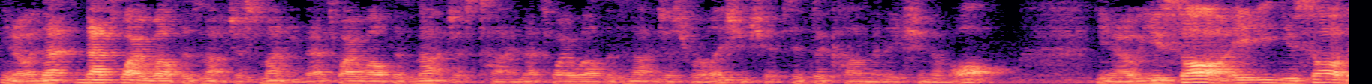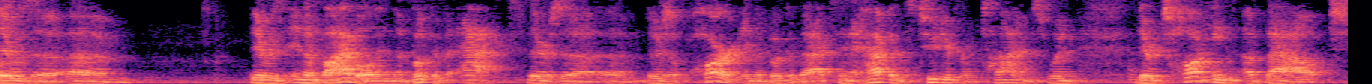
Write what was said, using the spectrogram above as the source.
You know, and that's that's why wealth is not just money. That's why wealth is not just time. That's why wealth is not just relationships. It's a combination of all. You know, you saw you saw there was a um, there was in the Bible in the book of Acts. There's a um, there's a part in the book of Acts, and it happens two different times when they're talking about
